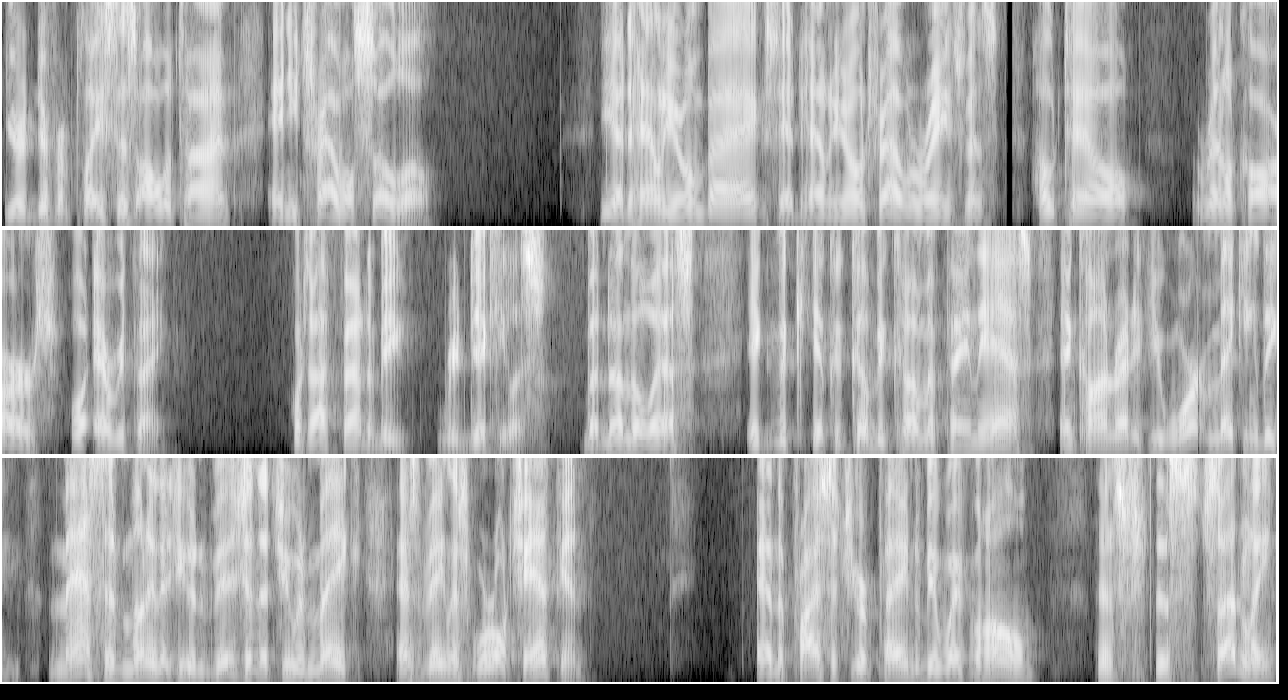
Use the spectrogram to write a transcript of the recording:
You're at different places all the time, and you travel solo. You had to handle your own bags. You had to handle your own travel arrangements, hotel, rental cars, what everything, which I found to be ridiculous. But nonetheless, it, it could come, become a pain in the ass. And Conrad, if you weren't making the massive money that you envisioned that you would make as being this world champion, and the price that you were paying to be away from home, then this suddenly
